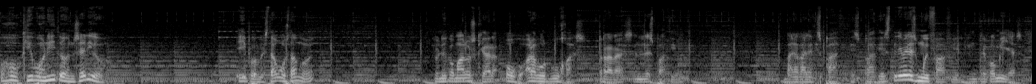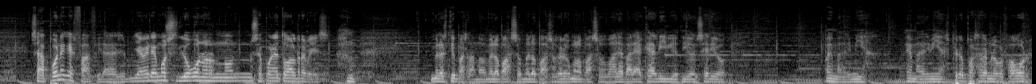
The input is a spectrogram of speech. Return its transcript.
Oh, qué bonito, en serio. Y pues me está gustando, ¿eh? Lo único malo es que ahora... Oh, ahora burbujas raras en el espacio. Vale, vale, despacio, despacio. Este nivel es muy fácil, entre comillas. O sea, pone que es fácil. Ya veremos si luego no, se pone todo al revés. me lo estoy pasando, me lo paso, me lo paso, creo que me lo paso. Vale, vale, qué alivio, tío, en serio. Ay, madre mía. Ay, madre mía, espero pasármelo, por favor.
